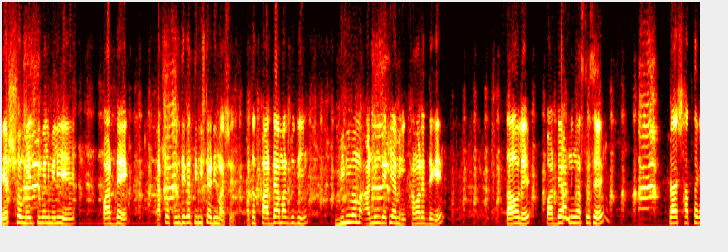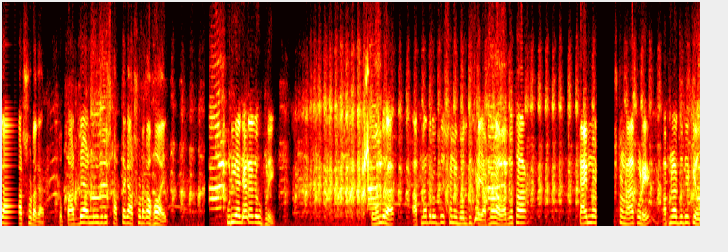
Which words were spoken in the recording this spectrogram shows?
দেড়শো মেল ফিমেল মিলিয়ে পার ডে একশো কুড়ি থেকে তিরিশটা ডিম আসে। অর্থাৎ পার ডে আমার যদি মিনিমাম আর্নিং দেখি আমি খামারের দিকে, তাহলে পার ডে আর্নিং আসতেছে প্রায় সাত থেকে আটশো টাকা। তো পার ডে আর্নিং যদি সাত থেকে আটশো টাকা হয়, কুড়ি হাজারের উপরে। তো বন্ধুরা, আপনাদের উদ্দেশ্যে আমি বলতে চাই, আপনারা অযথা টাইম নষ্ট না করে আপনারা যদি কেউ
